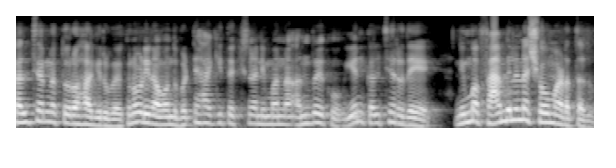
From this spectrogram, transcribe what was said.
ಕಲ್ಚರ್ನ ತೋರೋ ಹಾಗಿರಬೇಕು. ನೋಡಿ ನಾವು ಒಂದು ಬಟ್ಟೆ ಹಾಕಿದ ತಕ್ಷಣ ನಿಮ್ಮನ್ನು ಅನ್ಬೇಕು, ಏನು ಕಲ್ಚರ್ ಇದೆ? ನಿಮ್ಮ ಫ್ಯಾಮಿಲಿನ ಶೋ ಮಾಡುತ್ತೆ ಅದು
